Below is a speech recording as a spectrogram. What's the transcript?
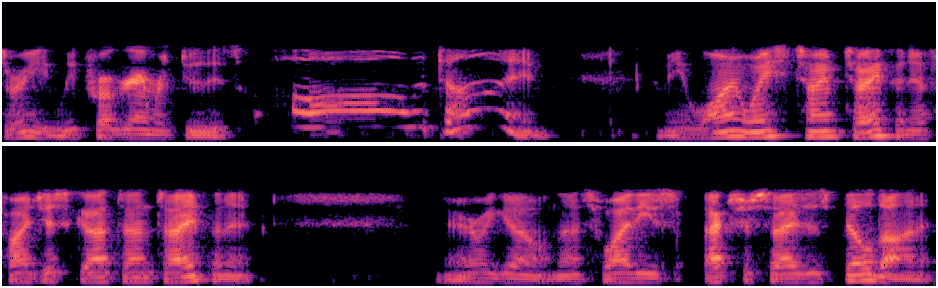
3. We programmers do this all the time. I mean, why waste time typing if I just got done typing it? There we go. And that's why these exercises build on it.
